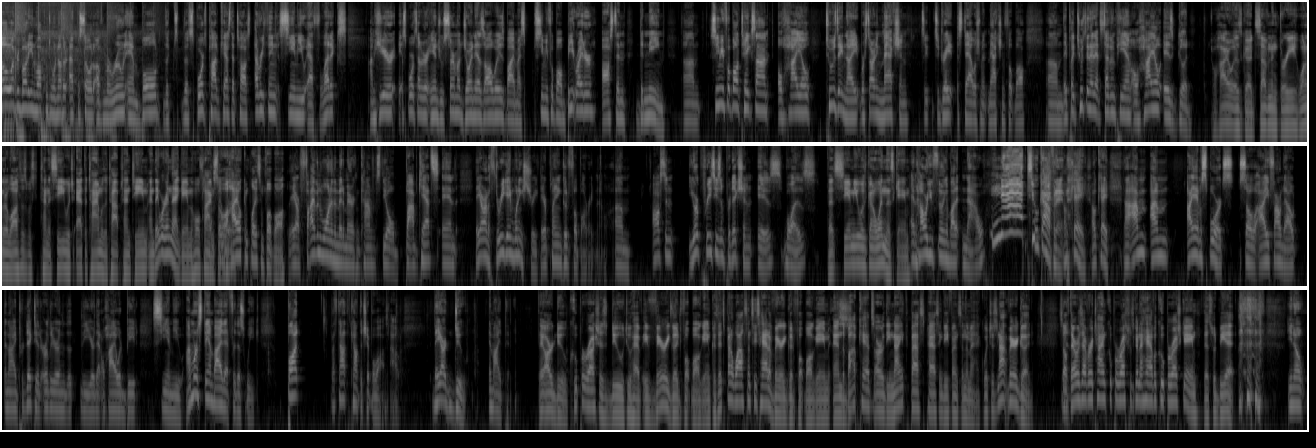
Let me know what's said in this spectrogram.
Hello, everybody, and welcome to another episode of Maroon and Bold, the, the sports podcast that talks everything CMU athletics. I'm here, sports editor Andrew Surma, joined as always by my CMU football beat writer, Austin Deneen. Um, CMU football takes on Ohio Tuesday night. We're starting MACtion. It's a, it's a great establishment, MACtion football. Um, they play Tuesday night at 7 p.m. Ohio is good. Ohio is good, seven and three. One of their losses was to Tennessee, which at the time was a top ten team, and they were in that game the whole time. Yes, so they were. Ohio can play some football. They are five and one in the Mid American Conference, the old Bobcats, and they are on a three game winning streak. They are playing good football right now. Um, Austin, your preseason prediction is was, That CMU was going to win this game. and how are you feeling about it now? Not too confident. Okay, okay. Now I'm I'm I am sports, so I found out and I predicted earlier in the, the year that Ohio would beat CMU. I'm going to stand by that for this week, but let's not count the Chippewas out. They are due, in my opinion. They are due. Cooper Rush is due to have a very good football game because it's been a while since he's had a very good football game, and the Bobcats are the ninth best passing defense in the MAC, which is not very good. So if there was ever a time Cooper Rush was going to have a Cooper Rush game, this would be it. You know,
